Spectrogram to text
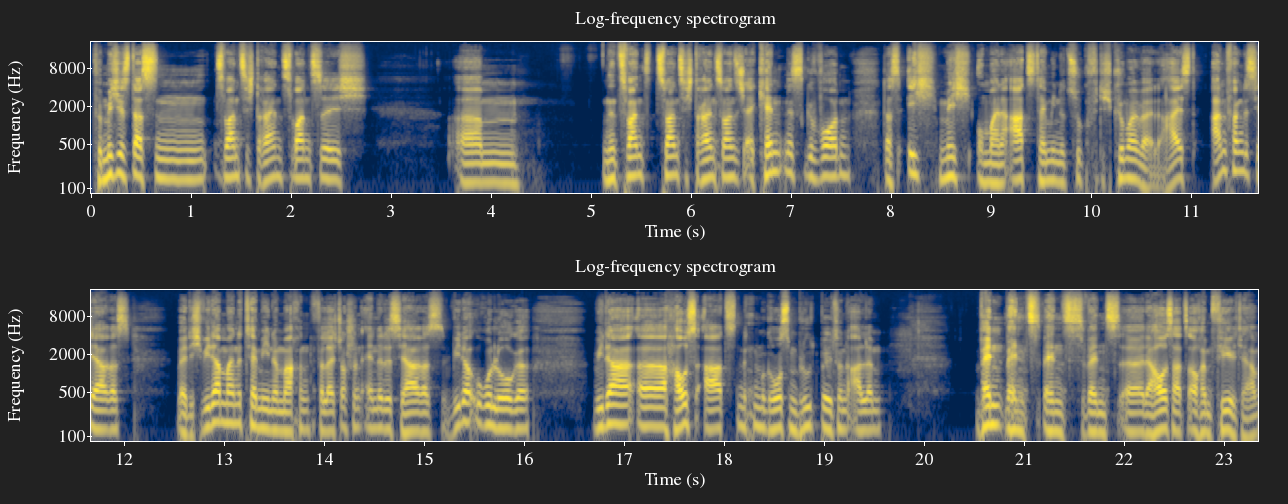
Für mich ist das ein 2023 ähm, eine 20, 2023 Erkenntnis geworden, dass ich mich um meine Arzttermine zukünftig kümmern werde. Heißt, Anfang des Jahres werde ich wieder meine Termine machen, vielleicht auch schon Ende des Jahres, wieder Urologe, wieder äh, Hausarzt mit einem großen Blutbild und allem. Wenn, wenn's, wenn's, wenn's äh, der Hausarzt auch empfiehlt, ja.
